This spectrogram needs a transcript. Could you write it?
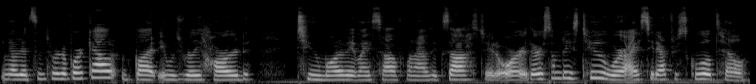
you know, did some sort of workout, but it was really hard to motivate myself when I was exhausted. Or there were some days too where I stayed after school till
